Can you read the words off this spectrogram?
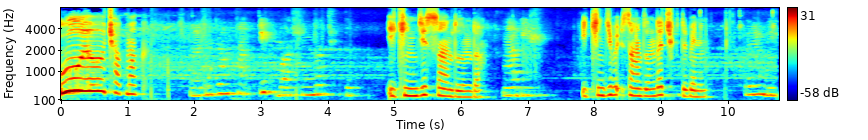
Uuu çakmak. İlk başında çıktı. İkinci sandığımda. Bir. İkinci sandığımda çıktı benim. Benim bir.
